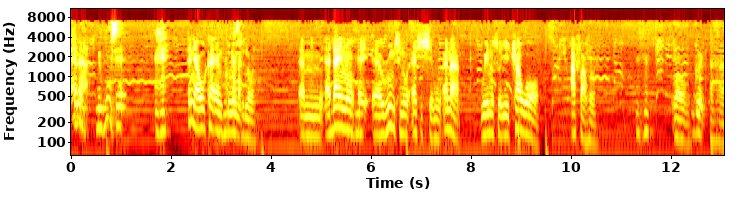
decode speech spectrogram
Ɛna mehu sɛ ɛhɛ sɛnea woka enclosed no? Um, ɛdan no ɛ- ɛ, rooms no ɛhyehyɛ mu ɛna wei no so yɛtwa wall afa ho mhm, wow. good. Uh-huh.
